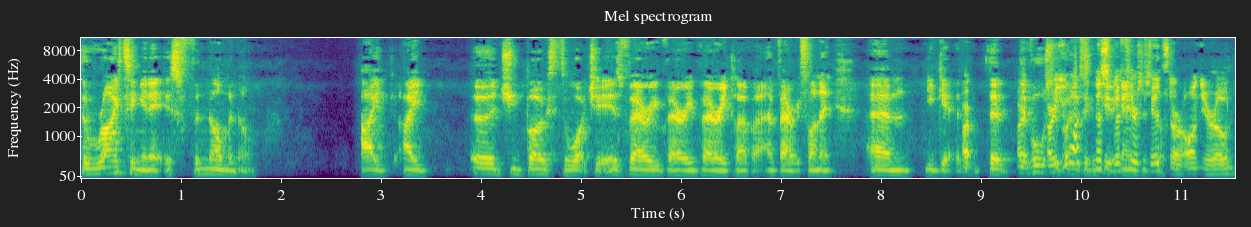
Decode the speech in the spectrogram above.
The writing in it is phenomenal. I I urge you both to watch it. It's very very very clever and very funny. Um, you get the, they've also Are you watching this with your kids or on your own?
